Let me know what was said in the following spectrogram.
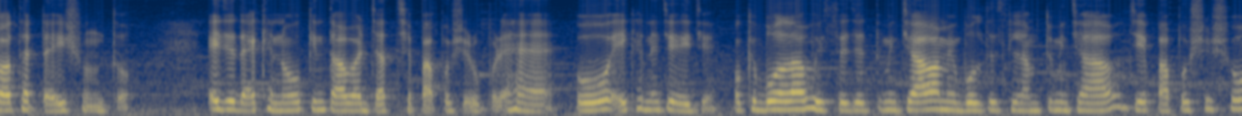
কথাটাই শুনতো। এই যে দেখেন, ও কিন্তু আবার যাচ্ছে পাপসের উপরে। হ্যাঁ ও এখানে যে এই যে, ওকে বলা হয়েছে যে, তুমি যাও, আমি বলতেছিলাম, তুমি যাও, যে পাপসে শো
